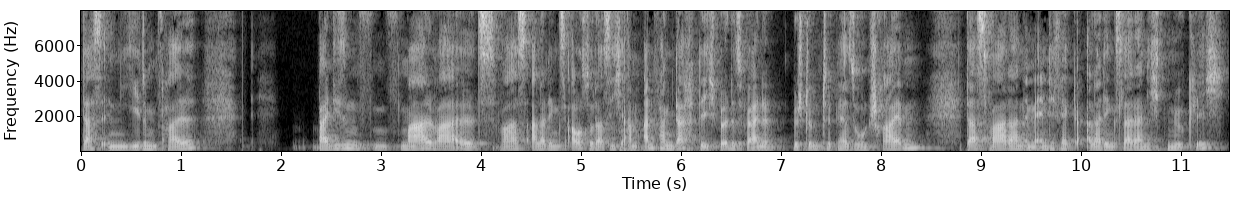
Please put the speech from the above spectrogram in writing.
Das in jedem Fall bei diesem Mal war es, war es allerdings auch so, dass ich am Anfang dachte, ich würde es für eine bestimmte Person schreiben. Das war dann im Endeffekt allerdings leider nicht möglich,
